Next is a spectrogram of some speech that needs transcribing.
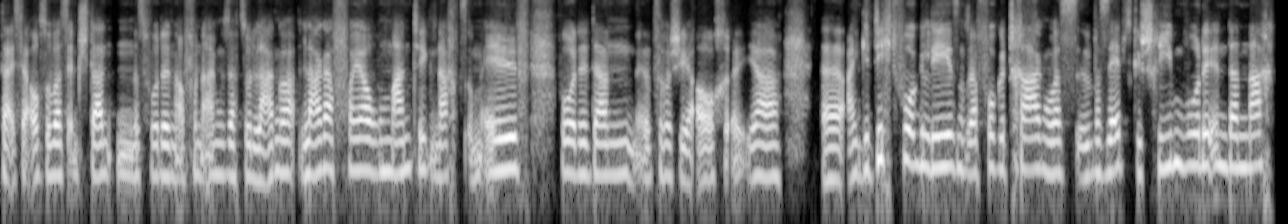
da ist ja auch sowas entstanden. Das wurde dann auch von einem gesagt, so Lager, Lagerfeuerromantik. Nachts um elf wurde dann äh, zum Beispiel auch äh, ja äh, ein Gedicht vorgelesen oder vorgetragen, was, was selbst geschrieben wurde in der Nacht.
